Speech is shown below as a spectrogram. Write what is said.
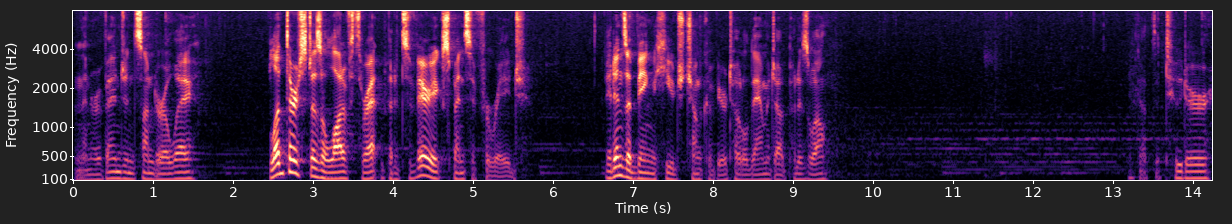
And then Revenge and Sunder away. Bloodthirst does a lot of threat, but it's very expensive for Rage. It ends up being a huge chunk of your total damage output as well. We've got the Tutor.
